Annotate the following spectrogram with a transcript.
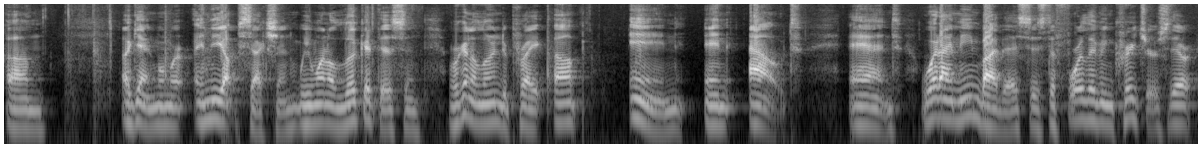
um, again, when we're in the up section, we want to look at this and we're going to learn to pray up, in, and out. And what I mean by this is the four living creatures, they're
